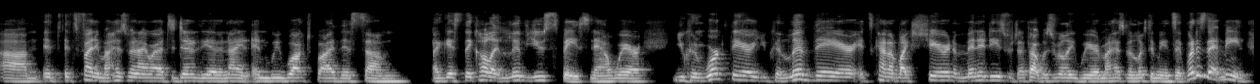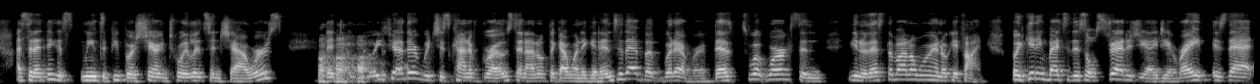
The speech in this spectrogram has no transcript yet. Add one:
um, it, it's funny. My husband and I were out to dinner the other night, and we walked by this. Um, I guess they call it live use space now, where you can work there, you can live there. It's kind of like shared amenities, which I thought was really weird. My husband looked at me and said, "What does that mean?" I said, "I think it means that people are sharing toilets and showers." that don't know each other, which is kind of gross. And I don't think I want to get into that, but whatever. If that's what works and you know that's the model we're in, okay, fine. But getting back to this old strategy idea, right? Is that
